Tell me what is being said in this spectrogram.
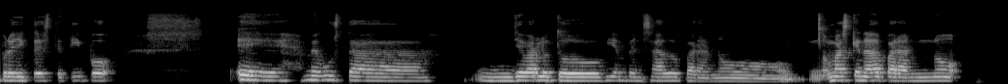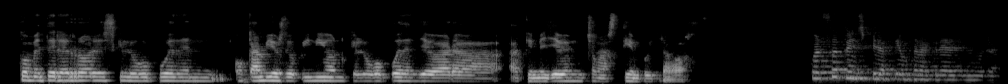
proyecto de este tipo, eh, me gusta mm, llevarlo todo bien pensado para no, más que nada para no cometer errores que luego pueden, o cambios de opinión que luego pueden llevar a, a que me lleve mucho más tiempo y trabajo. ¿Cuál fue tu inspiración para crear el mural?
